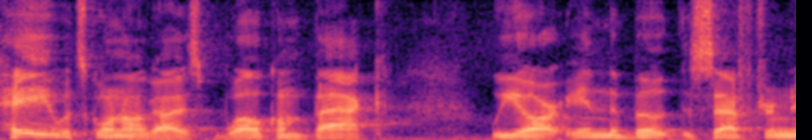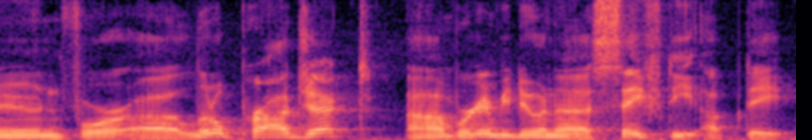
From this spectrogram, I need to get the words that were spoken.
Hey, what's going on guys? Welcome back. We are in the boat this afternoon for a little project. Uh, we're going to be doing a safety update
